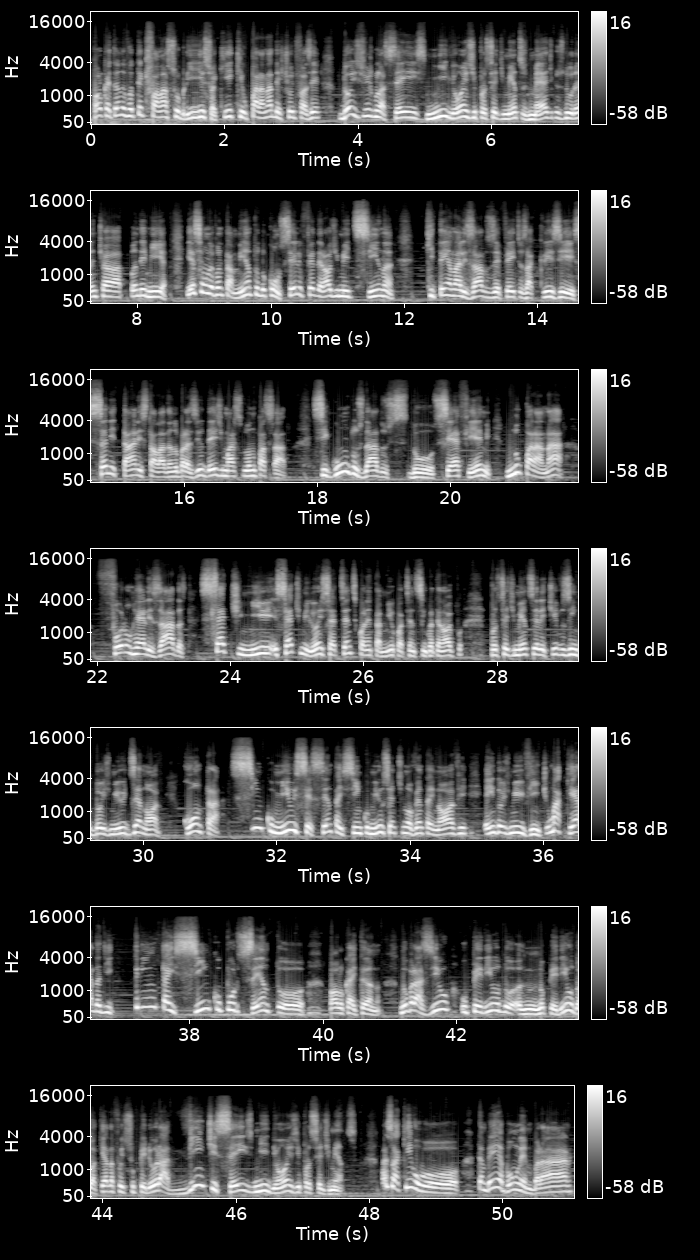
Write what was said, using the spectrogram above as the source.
Paulo Caetano, eu vou ter que falar sobre isso aqui, que o Paraná deixou de fazer 2,6 milhões de procedimentos médicos durante a pandemia. E esse é um levantamento do Conselho Federal de Medicina, que tem analisado os efeitos da crise sanitária instalada no Brasil desde março do ano passado. Segundo os dados do CFM, no Paraná, foram realizadas 7, mil, 7 milhões 740 mil 459 procedimentos eletivos em 2019, contra 5.065.199 em 2020, uma queda de 35%, Paulo Caetano. No Brasil, o período, no período, a queda foi superior a 26 milhões de procedimentos. Mas aqui o, também é bom lembrar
